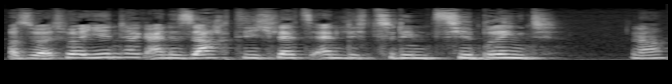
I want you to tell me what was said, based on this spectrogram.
also tu jeden Tag eine Sache, die dich letztendlich zu dem Ziel bringt. Ne?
